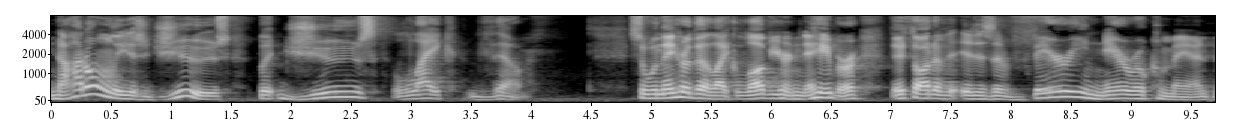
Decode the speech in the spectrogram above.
not only as Jews, but Jews like them. So when they heard that, like, love your neighbor, they thought of it as a very narrow command,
